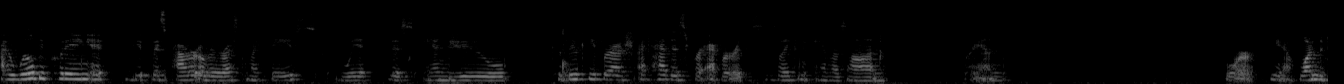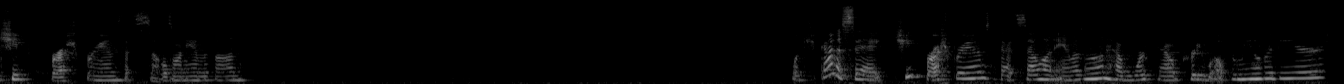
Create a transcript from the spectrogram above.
I will be putting it this powder over the rest of my face with this Anjou Kabuki brush. I've had this forever. This is like an Amazon brand. Or, you know, one of the cheap brush brands that sells on Amazon. Which, gotta say, cheap brush brands that sell on Amazon have worked out pretty well for me over the years.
